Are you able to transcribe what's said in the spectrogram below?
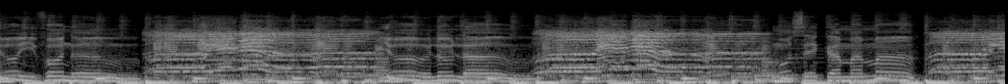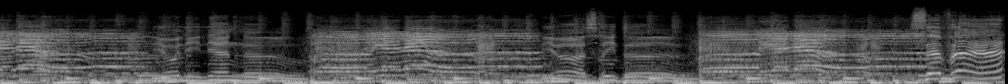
yo ivone yo oh. Moseka mama Yo Liliane. Yo Astrid. C'est vrai, hein?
